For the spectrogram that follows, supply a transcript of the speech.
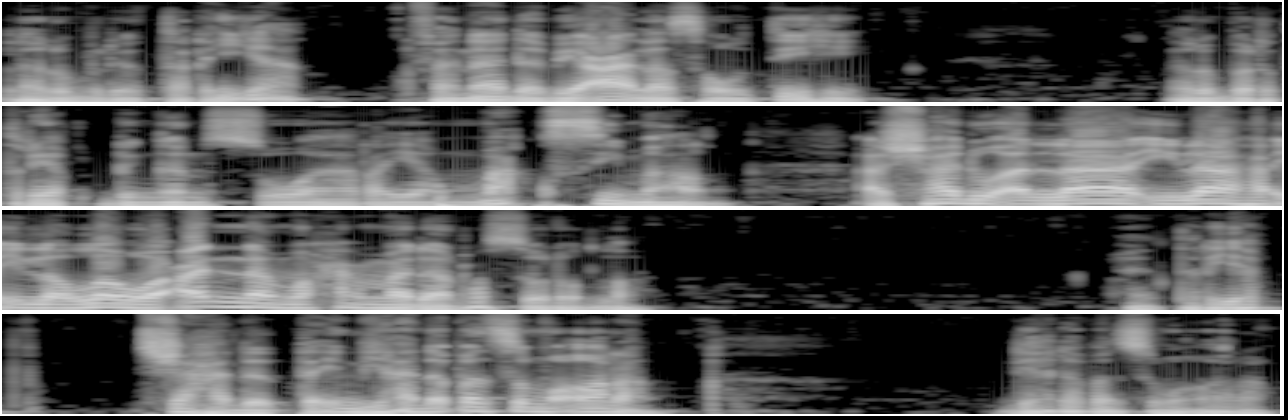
Lalu beliau teriak. Fanada bi'ala sautihi. Lalu berteriak dengan suara yang maksimal Ashadu an la ilaha illallah wa anna muhammadan rasulullah. Teriak syahadatain di hadapan semua orang. Di hadapan semua orang.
